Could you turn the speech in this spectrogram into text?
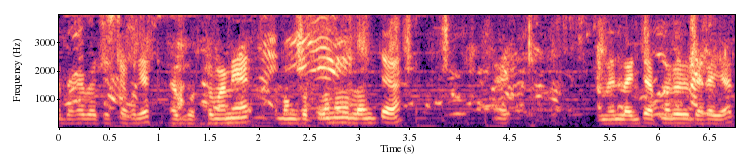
দেখাবার চেষ্টা করি। বর্তমানে এবং বর্তমানে লাইনটা আমি লাইনটা আপনাদের দেখাই আর।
